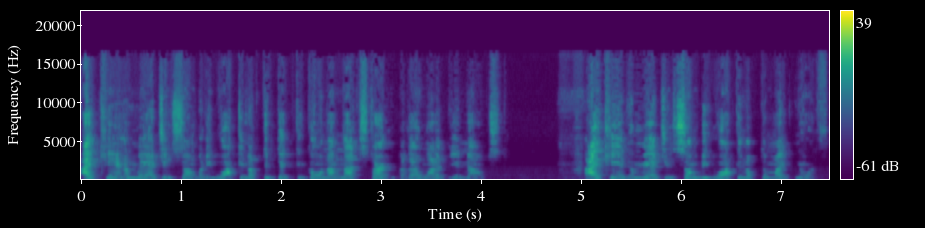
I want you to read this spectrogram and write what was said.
I can't imagine somebody walking up to Ditka going, I'm not starting, but I want to be announced. I can't imagine somebody walking up to Mike North,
